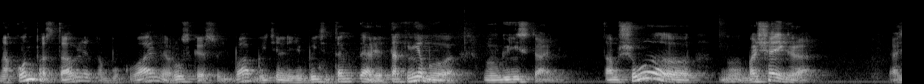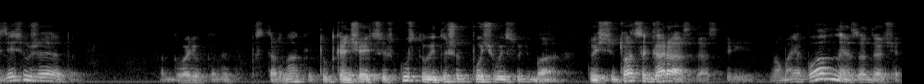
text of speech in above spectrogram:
на кон поставлена буквально русская судьба, быть или не быть и так далее. Так не было в Афганистане. Там шло ну, большая игра. А здесь уже, это, как говорил когда Пастернак, тут кончается искусство и дышит почва и судьба. То есть ситуация гораздо острее. Но моя главная задача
